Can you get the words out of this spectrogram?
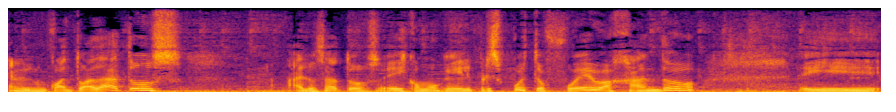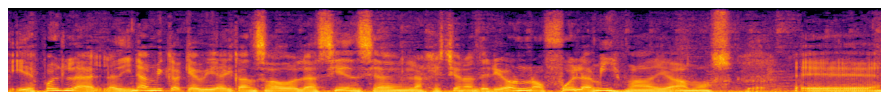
en, cuanto a datos, a los datos es como que el presupuesto fue bajando. Y, y después la, dinámica que había alcanzado la ciencia en la gestión anterior no fue la misma, digamos. Eh,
